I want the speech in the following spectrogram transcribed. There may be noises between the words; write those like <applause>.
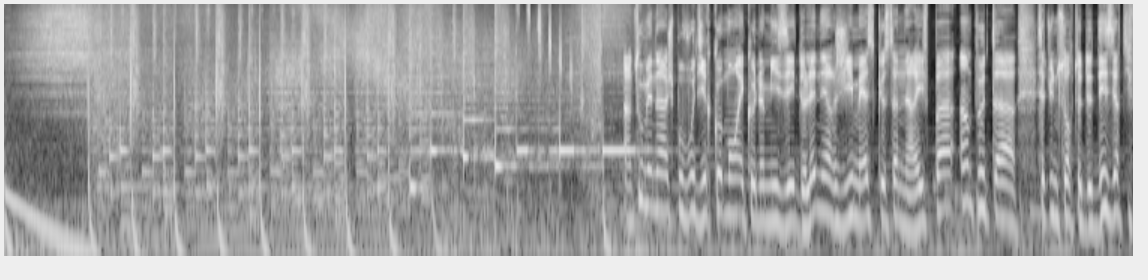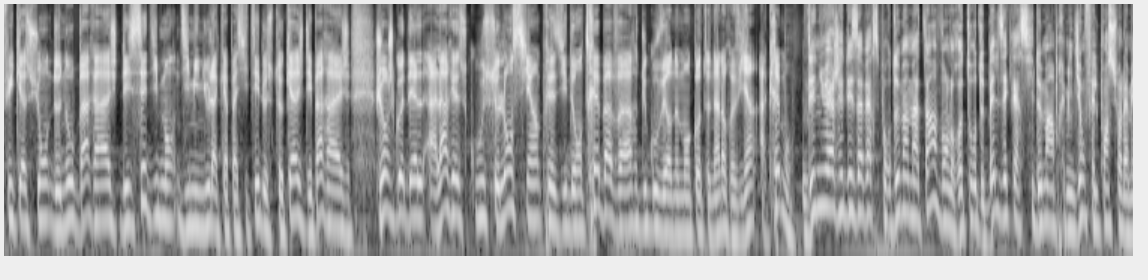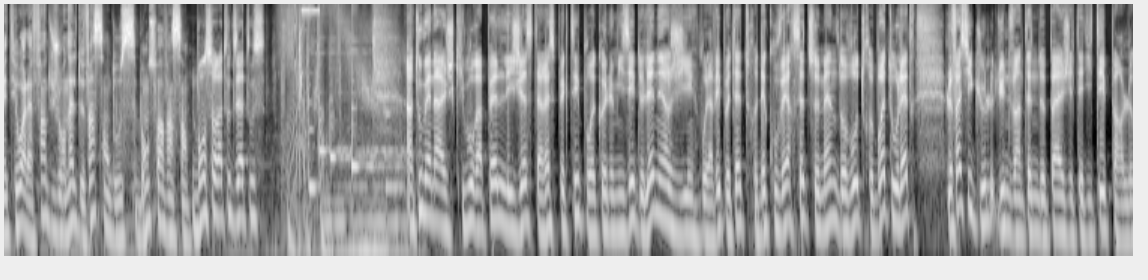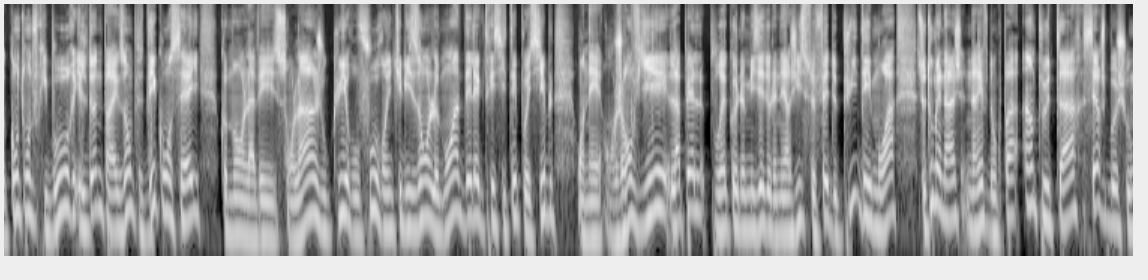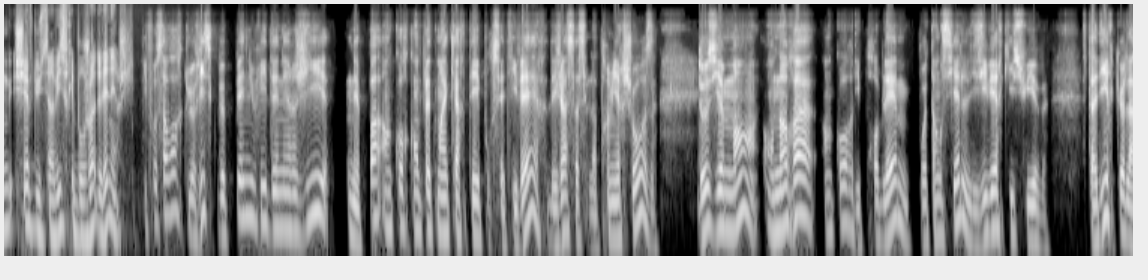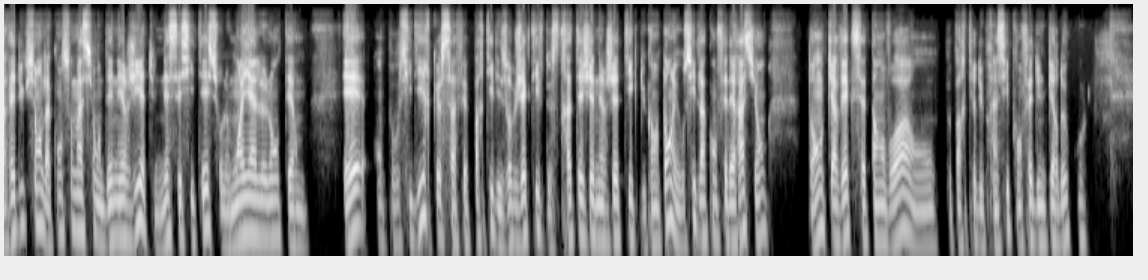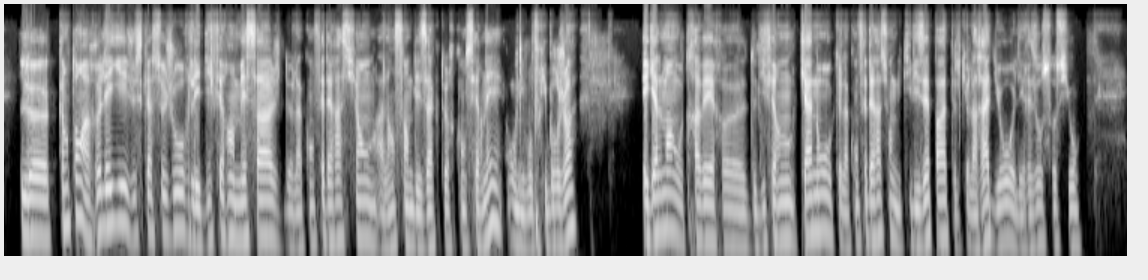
Un tout ménage pour vous dire comment économiser de l'énergie, mais est-ce que ça n'arrive pas un peu tard? C'est une sorte de désertification de nos barrages. Des sédiments diminuent la capacité de stockage des barrages. Georges Godel à la rescousse, l'ancien président très bavard du gouvernement cantonal revient à Crémaux. Des nuages et des averses pour demain matin avant le retour de belles éclaircies demain après-midi. On fait le point sur la météo à la fin du journal de Vincent Douce. Bonsoir Vincent. Bonsoir à toutes et à tous. Un tout ménage qui vous rappelle les gestes à respecter pour économiser de l'énergie. Vous l'avez peut-être découvert cette semaine dans votre boîte aux lettres. Le fascicule d'une vingtaine de pages est édité par le canton de Fribourg. Il donne par exemple des conseils, comment laver son linge ou cuire au four en utilisant le moins d'électricité possible. On est en janvier. L'appel pour économiser de l'énergie se fait depuis des mois. Ce tout ménage n'arrive donc pas un peu tard. Serge Bochung, chef du service fribourgeois de l'énergie. Il faut savoir que le risque de pénurie d'énergie n'est pas encore complètement écarté pour cet hiver. Déjà, ça, c'est la première chose. Deuxièmement, on aura encore des problèmes potentiels les hivers qui suivent. C'est-à-dire que la réduction de la consommation d'énergie est une nécessité sur le moyen et le long terme. Et on peut aussi dire que ça fait partie des objectifs de stratégie énergétique du canton et aussi de la Confédération. Donc, avec cet envoi, on peut partir du principe qu'on fait d'une pierre deux coups. Le canton a relayé jusqu'à ce jour les différents messages de la Confédération à l'ensemble des acteurs concernés au niveau fribourgeois, également au travers euh, de différents canaux que la Confédération n'utilisait pas, tels que la radio et les réseaux sociaux.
